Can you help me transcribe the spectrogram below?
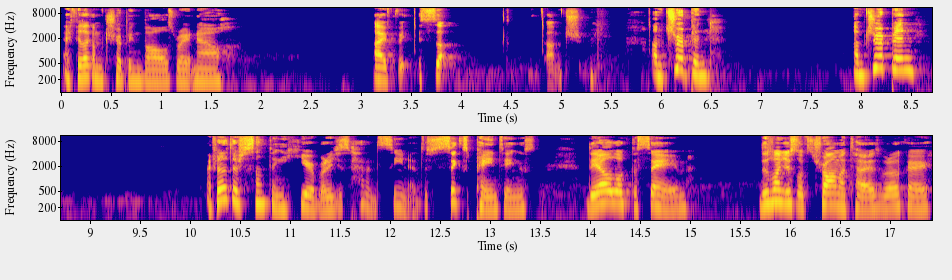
I feel like I'm tripping balls right now. I so I'm tri I'm tripping. I'm tripping. I feel like there's something here, but I just haven't seen it. There's six paintings. They all look the same. This one just looks traumatized, but okay.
